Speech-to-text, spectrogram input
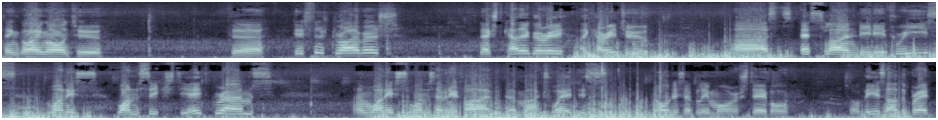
Then going on to the distance drivers. Next category, I carry two uh, S-Line DD3s. One is 168 grams and one is 175. The max weight is noticeably more stable. So these are the bread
